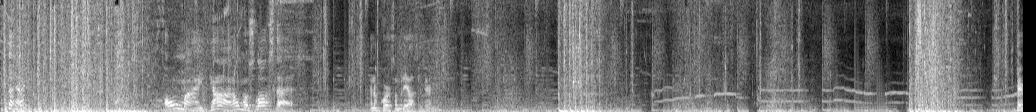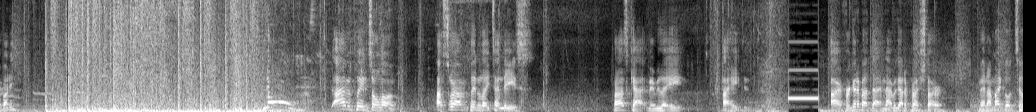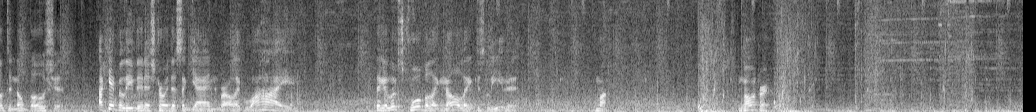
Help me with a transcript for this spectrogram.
What the heck? Oh my god, I almost lost that. And of course, somebody else is here. Come here, buddy. No! I haven't played in so long. I swear I haven't played in like 10 days. But that's cat, maybe like 8. I hate it. Alright, forget about that. Now we got a fresh start. Man, I might go tilted, no bullshit. I can't believe they destroyed this again, bro. Like, why? Like, it looks cool, but like, no, like, just leave it. Come on. I'm going for it.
